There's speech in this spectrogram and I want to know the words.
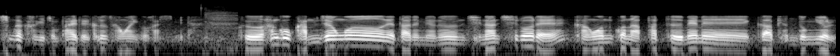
심각하게 좀 봐야 될 그런 상황인 것 같습니다. 그 한국감정원에 따르면은 지난 7월에 강원권 아파트 매매가 변동률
